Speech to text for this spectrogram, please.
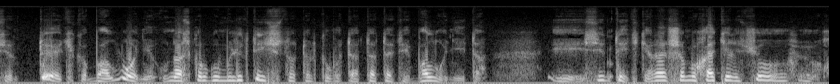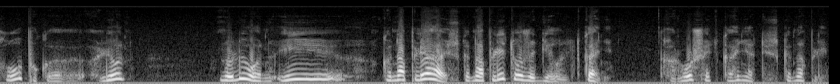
синтетика, баллония. У нас кругом электричество только вот от, от этой баллонии-то и синтетики. Раньше мы хотели что, хлопок, лен, ну лен и конопля, из конопли тоже делали ткани. Хорошая ткань от из конопли.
